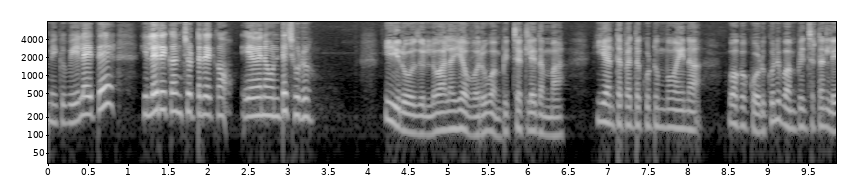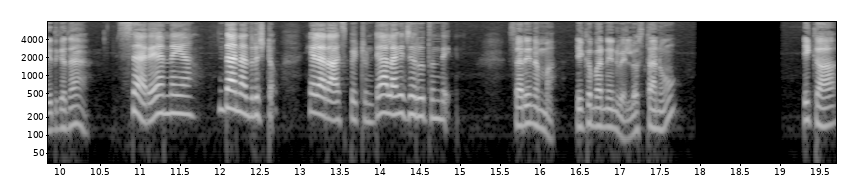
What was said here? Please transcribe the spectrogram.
మీకు వీలైతే ఇల్లరికం చుట్టరికం ఏమైనా ఉంటే చూడు. ఈ రోజుల్లో అలా ఎవ్వరూ పంపించట్లేదమ్మా. ఎంత పెద్ద కుటుంబం అయినా ఒక కొడుకుని పంపించటం లేదు కదా? సరే అన్నయ్య దాని అదృష్టం. ఎలా రాసి పెట్టుంటే అలాగే జరుగుతుంది. సరేనమ్మా ఇక మరి నేను వెళ్ళొస్తాను. ఇక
